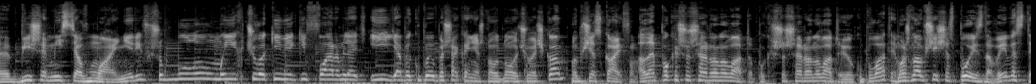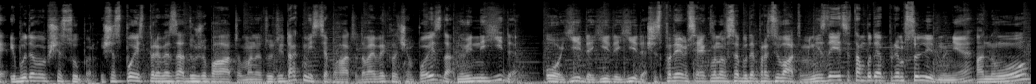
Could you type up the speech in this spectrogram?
Е, більше місця в майнерів, щоб було у моїх чуваків, які фармлять. І я би купив би ще, звісно, одного чувачка, взагалі з кайфом. Але поки що ще рановато, поки що ще рановато його купувати. Можна взагалі ще з поїзда вивезти, і буде взагалі супер. І зараз поїзд перевезе дуже багато. У мене тут і так місця багато. Давай викличемо поїзда. Ну він не їде. О, їде, їде, їде. Щас подивимося, як воно все буде працювати. Мені здається, там буде прям солідно, ні? А ну.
